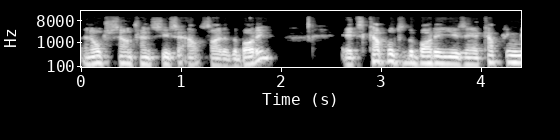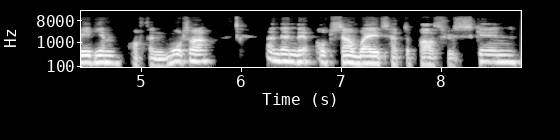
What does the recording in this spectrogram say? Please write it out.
an ultrasound transducer outside of the body. It's coupled to the body using a coupling medium, often water, and then the ultrasound waves have to pass through skin,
